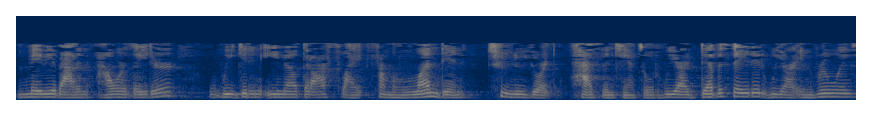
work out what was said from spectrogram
Maybe about an hour later, we get an email that our flight from London to New York has been canceled. We are devastated. We are in ruins.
